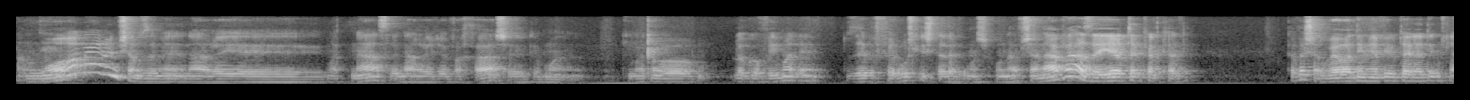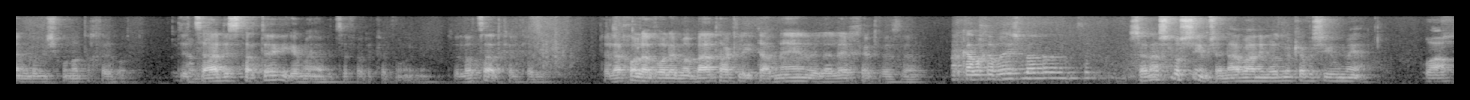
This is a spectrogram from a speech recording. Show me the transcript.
המון נערים שם זה נערי אה, מתנ"ס ונערי רווחה, שגם אה, לא, לא גובים עליהם. זה בפירוש להשתלב עם השכונה, ושנה הבאה זה יהיה יותר כלכלי. מקווה שהרבה אוהדים יביאו את הילדים שלהם גם משכונות אחרות. זה צעד אסטרטגי גם היה בית ספר לכדורגל, זה לא צעד כלכלי. אתה לא יכול לבוא למבט רק להתאמן וללכת וזהו. כמה חבר'ה יש בבית ספר? שנה שלושים, שנה הבאה אני מאוד מקווה שיהיו מאה. וואו,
